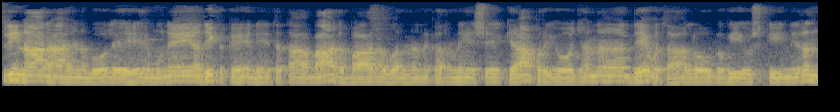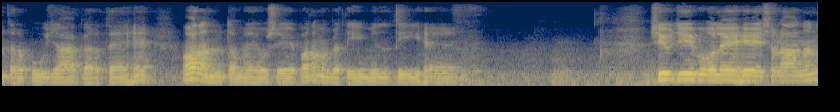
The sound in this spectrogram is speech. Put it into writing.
श्री नारायण बोले, हे मुने, अधिक कहने तथा बार बार वर्णन करने से क्या प्रयोजन? देवता लोग भी उसकी निरंतर पूजा करते हैं और अंत में उसे परम गति मिलती है। शिव जी बोले, हे सड़ानन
